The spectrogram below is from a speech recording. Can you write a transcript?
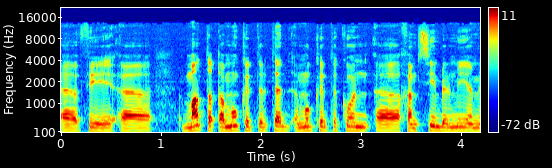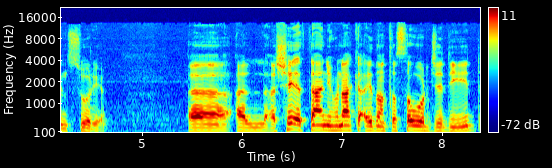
في منطقة ممكن تمتد ممكن تكون 50% من سوريا. الشيء الثاني هناك أيضا تصور جديد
